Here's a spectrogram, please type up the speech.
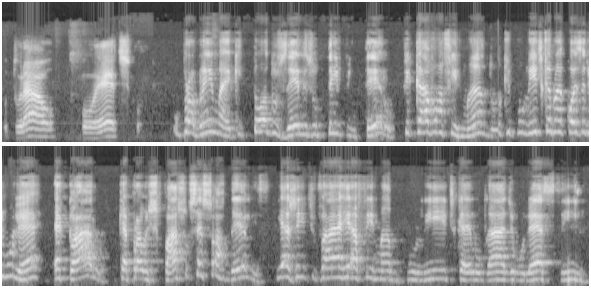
cultural, poético. O problema é que todos eles, o tempo inteiro, ficavam afirmando que política não é coisa de mulher. É claro que é para o espaço ser só deles. E a gente vai reafirmando: política é lugar de mulher, sim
